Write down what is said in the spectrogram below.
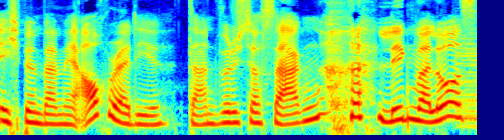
Ich bin bei mir auch ready. Dann würde ich doch sagen, legen wir los.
